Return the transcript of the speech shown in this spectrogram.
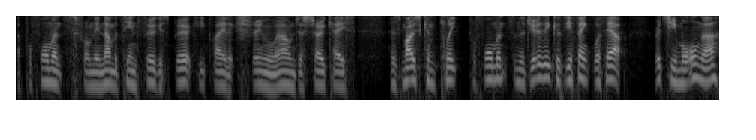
a performance from their number ten Fergus Burke. He played extremely well and just showcased his most complete performance in the jersey. Because you think without Richie Mo'unga,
